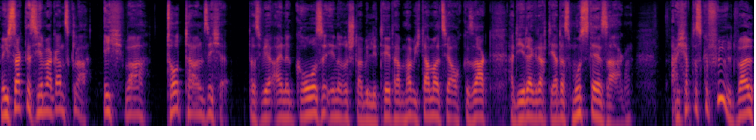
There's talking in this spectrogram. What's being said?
Und ich sage das hier mal ganz klar. Ich war total sicher, dass wir eine große innere Stabilität haben. Habe ich damals ja auch gesagt. Hat jeder gedacht, ja, das muss der sagen. Aber ich habe das gefühlt, weil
